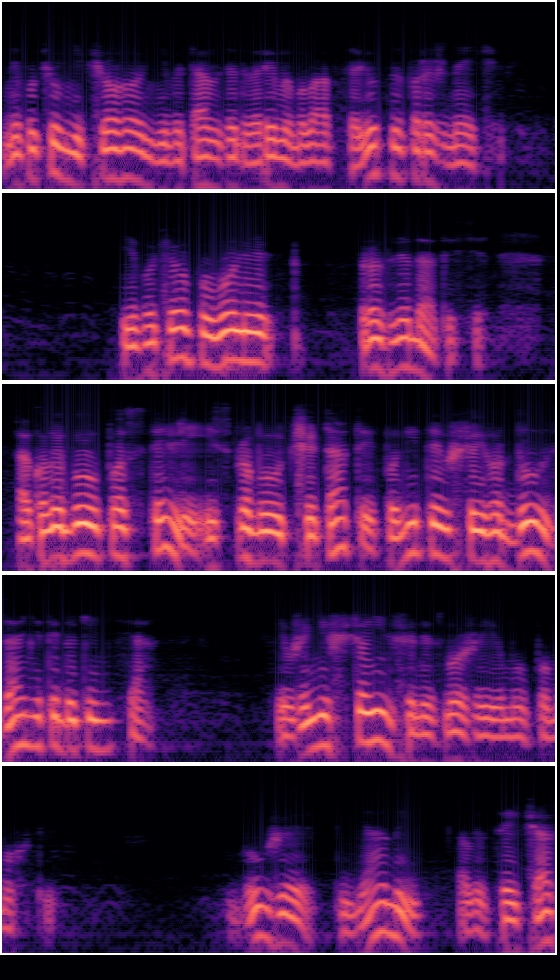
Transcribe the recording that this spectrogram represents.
не почув нічого, ніби там за дверима була абсолютно порожнеча. І почав поволі розглядатися. А коли був у постелі і спробував читати, помітив, що його дух зайнятий до кінця і вже ніщо інше не зможе йому помогти. Був же п'яний, але в цей час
